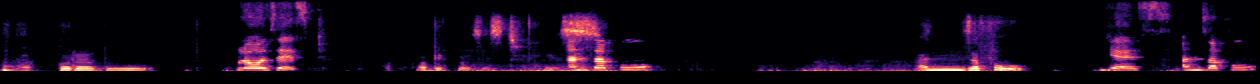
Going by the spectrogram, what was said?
Akrabu. Closest. Okay, closest. Yes. Anzafu. Anzafu. Yes, Anzafu.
